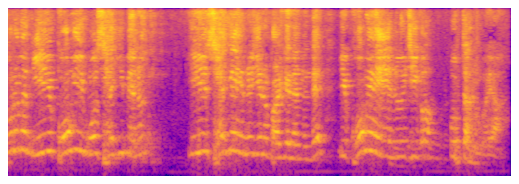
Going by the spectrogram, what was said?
그러면 이 공이 곧 색이면은 이 색의 에너지는 발견했는데 이 공의 에너지가 없다는 거야.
